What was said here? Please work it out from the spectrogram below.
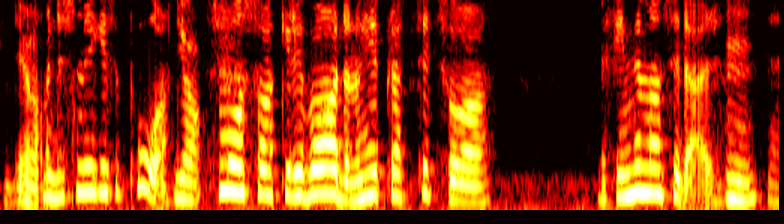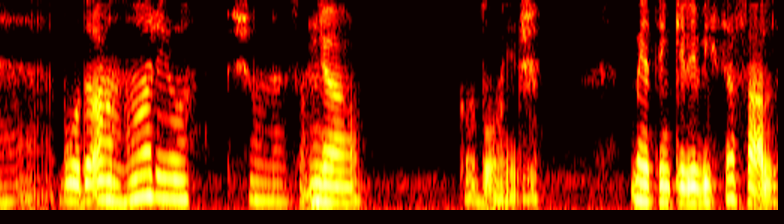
Ja. Men det smyger sig på. Ja. Små saker i vardagen och helt plötsligt så befinner man sig där. Mm. Eh, både anhörig och personen som ja. går så bort. Men jag tänker i vissa fall,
